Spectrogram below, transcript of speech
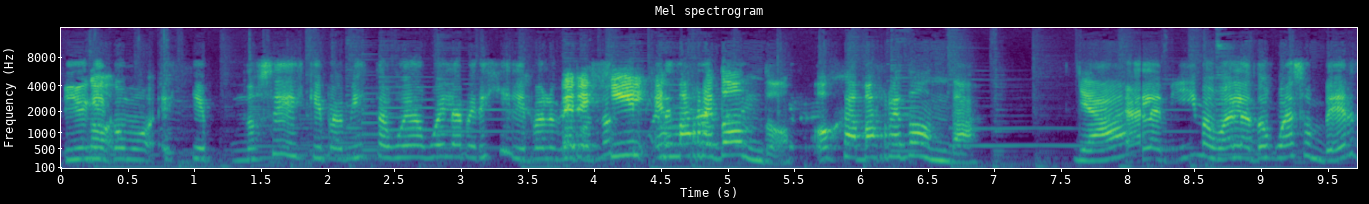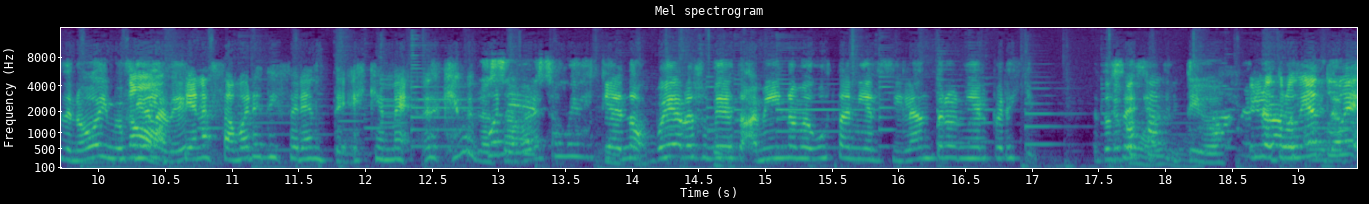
Y yo quedé No. como, es que, no sé, es que para mí esta wea huele a perejil. Y Pablo dijo, no, Perejil es más redondo, hoja más redonda. ¿Ya? ya la misma, weón, las dos weas son verdes, ¿no? Y me fui No, a la vez. tiene sabores diferentes. Es que me, es que me Los pone... sabores son muy Ya, distintos. no, voy a resumir esto. A mí no me gusta ni el cilantro ni el perejil. Entonces, contigo. El otro día tuve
